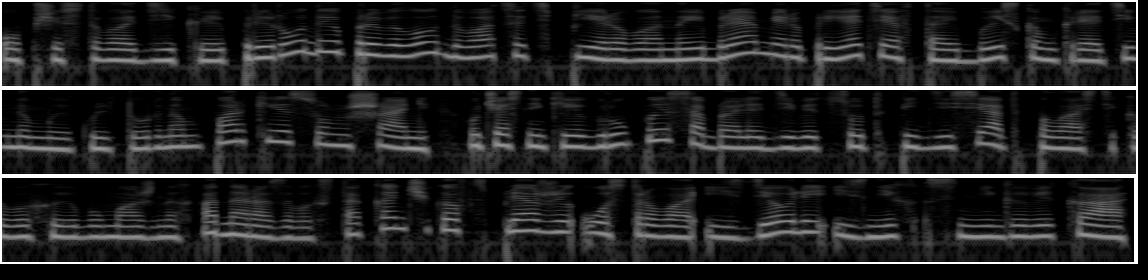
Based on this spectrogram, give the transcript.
Общества дикой природы провело 21 ноября мероприятие в тайбэйском креативном и культурном парке Суншань. Участники группы собрали 950 пластиковых и бумажных одноразовых стаканчиков с пляжей острова и сделали из них снеговика.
